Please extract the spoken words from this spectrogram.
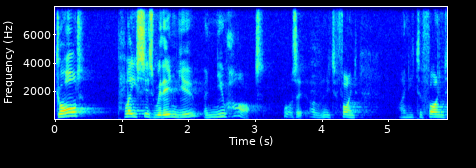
God places within you a new heart. What was it? I need to find. I need to find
